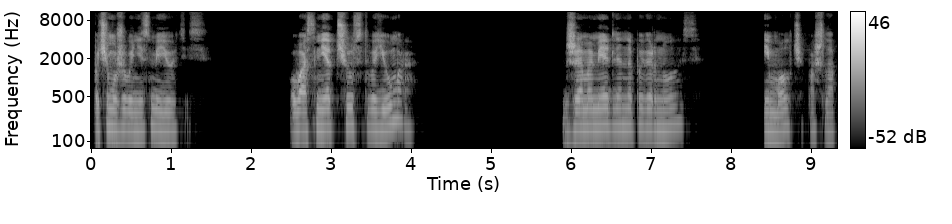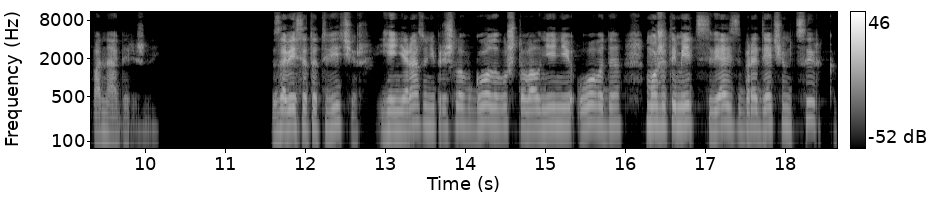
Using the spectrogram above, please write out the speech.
Почему же вы не смеетесь? У вас нет чувства юмора? Джема медленно повернулась и молча пошла по набережной. За весь этот вечер ей ни разу не пришло в голову, что волнение овода может иметь связь с бродячим цирком.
